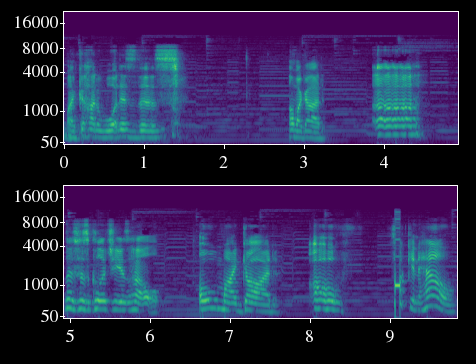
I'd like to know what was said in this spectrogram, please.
My god, what is this? Oh my god. Uh, this is glitchy as hell. Oh my god. Oh, fucking hell.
